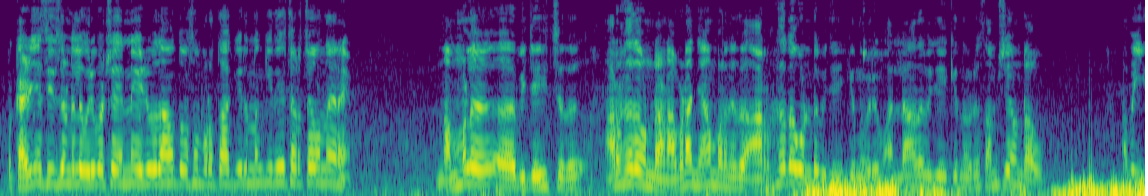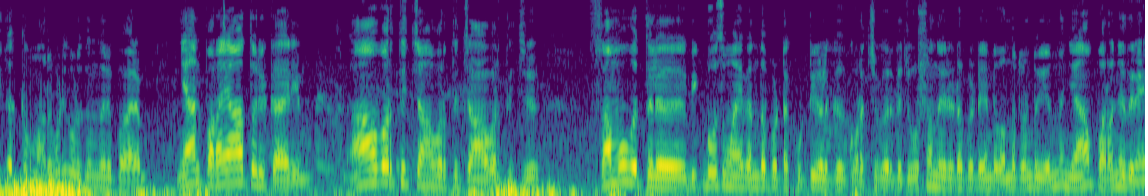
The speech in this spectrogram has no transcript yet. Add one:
ഇപ്പോൾ കഴിഞ്ഞ സീസണിൽ ഒരുപക്ഷെ എന്നെ എഴുപതാമത്തെ ദിവസം പുറത്താക്കിയിരുന്നെങ്കിൽ ഇതേ ചർച്ച വന്നേനെ. നമ്മൾ വിജയിച്ചത് അർഹത കൊണ്ടാണ്. അവിടെ ഞാൻ പറഞ്ഞത് അർഹത കൊണ്ട് വിജയിക്കുന്നവരും അല്ലാതെ വിജയിക്കുന്നവരും സംശയം ഉണ്ടാവും അപ്പോൾ ഇതൊക്കെ മറുപടി കൊടുക്കുന്നതിന് പകരം ഞാൻ പറയാത്തൊരു കാര്യം. ആവർത്തിച്ച് ആവർത്തിച്ച് ആവർത്തിച്ച് സമൂഹത്തിൽ ബിഗ് ബോസുമായി ബന്ധപ്പെട്ട കുട്ടികൾക്ക് കുറച്ച് പേർക്ക് ചൂഷണം നേരിടപ്പെടേണ്ടി വന്നിട്ടുണ്ട് എന്ന് ഞാൻ പറഞ്ഞതിനെ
